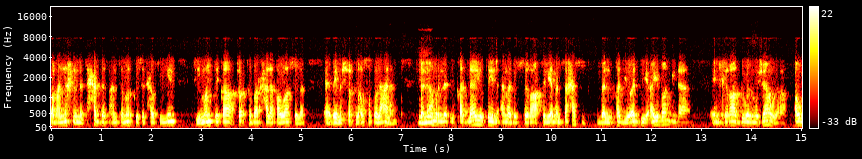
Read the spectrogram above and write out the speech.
طبعا نحن نتحدث عن تمركز الحوثيين في منطقة تعتبر حلقة واصلة آه، بين الشرق الأوسط والعالم. فالأمر الذي قد لا يطيل أمد الصراع في اليمن فحسب بل قد يؤدي أيضا إلى انخراط دول مجاورة أو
